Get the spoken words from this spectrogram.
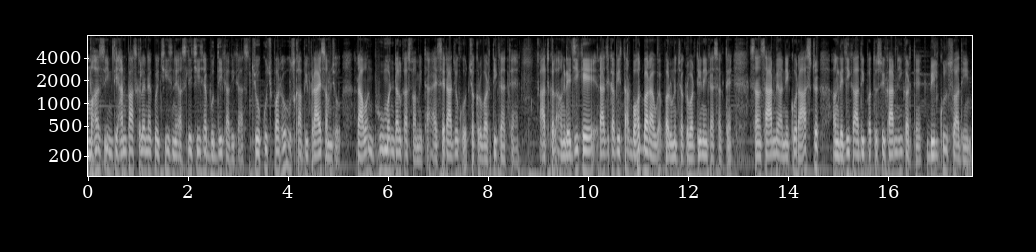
महज इम्तिहान पास कर लेना कोई चीज़ नहीं, असली चीज़ है बुद्धि का विकास। जो कुछ पर हो उसका अभिप्राय समझो। रावण भूमंडल का स्वामी था, ऐसे राज्यों को चक्रवर्ती कहते हैं। आजकल अंग्रेज़ी के राज्य का विस्तार बहुत बड़ा हुआ है, पर उन्हें चक्रवर्ती नहीं कह सकते। संसार में अनेकों राष्ट्र अंग्रेज़ी का आधिपत्य स्वीकार नहीं करते बिल्कुल स्वाधीन।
